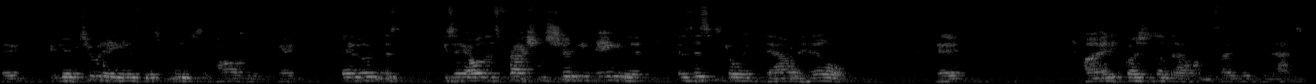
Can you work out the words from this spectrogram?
okay? If you have two negatives, then it's really just a positive? And look at this, you say, oh, this fraction should be negative because this is going downhill. Okay? Uh, any questions on that one besides what's been asked?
